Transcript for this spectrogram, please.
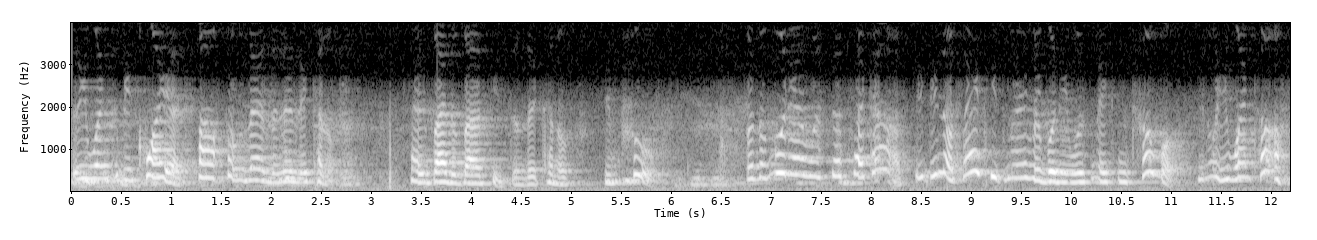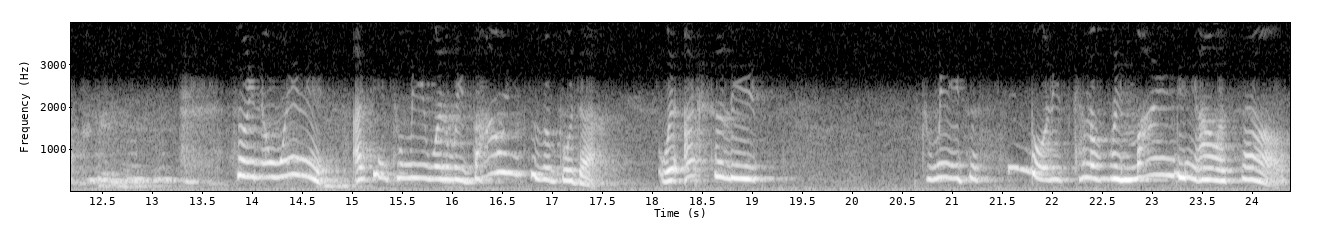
so he went to be quiet, far from them, and then they kind of felt bad about it and they kind of improved. But the Buddha was just like us. He did not like it when everybody was making trouble. You know, he went off. So in a way, I think to me, when we bow into the Buddha, we're actually, to me, it's a symbol. It's kind of reminding ourselves,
